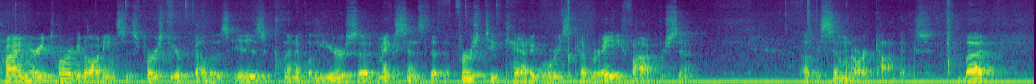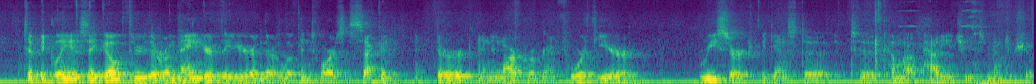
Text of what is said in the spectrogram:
primary target audience is first-year fellows. It is a clinical year, so it makes sense that the first two categories cover 85% of the seminar topics. But typically, as they go through the remainder of the year and they're looking towards the second, third, and in our program, fourth year, research begins to, to come up. How do you choose mentorship,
